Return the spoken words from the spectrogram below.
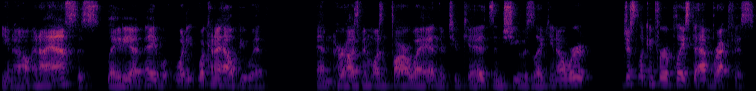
you know. And I asked this lady, uh, "Hey, what what can I help you with?" And her husband wasn't far away, and their two kids, and she was like, "You know, we're just looking for a place to have breakfast."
